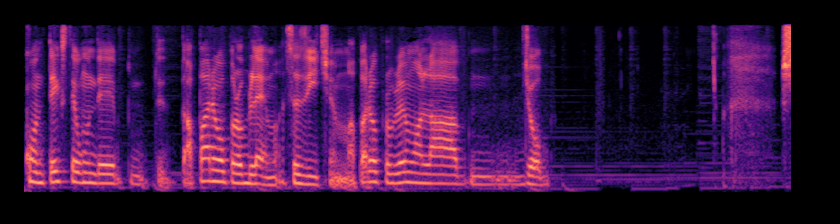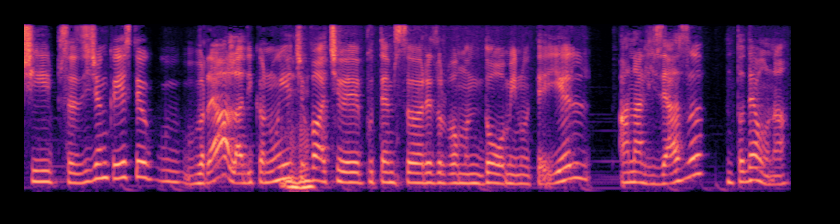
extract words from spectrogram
contexte unde apare o problemă, să zicem, apare o problemă la job, Și să zicem că este real, adică nu e uh-huh. ceva ce putem să rezolvăm în două minute. El analizează întotdeauna.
